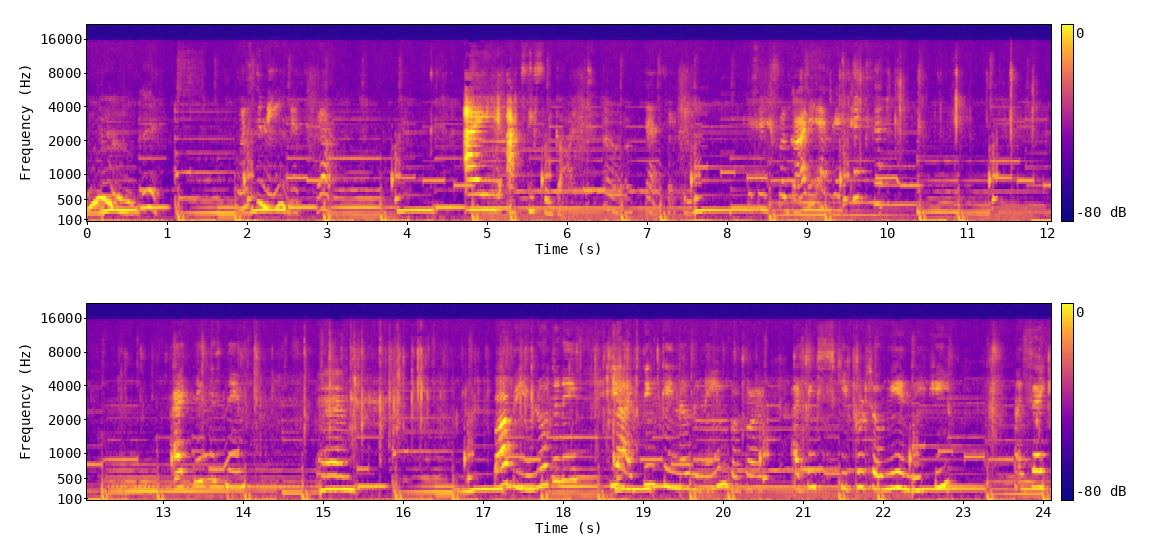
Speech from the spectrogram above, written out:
Ooh, good. What's the name? I forgot. I actually forgot. Oh, that's okay. If you forgot it, I'm gonna fix it. I think his name, um, Bobby. You know the name? Yeah, I think I know the name, but I think Skipper told me and Nikki. I said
